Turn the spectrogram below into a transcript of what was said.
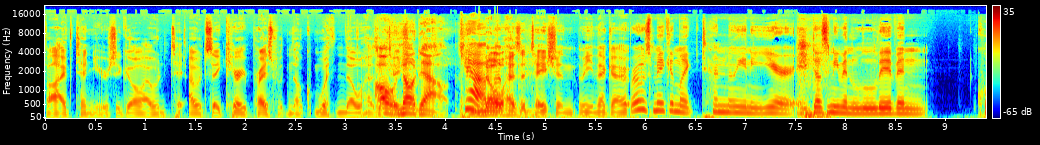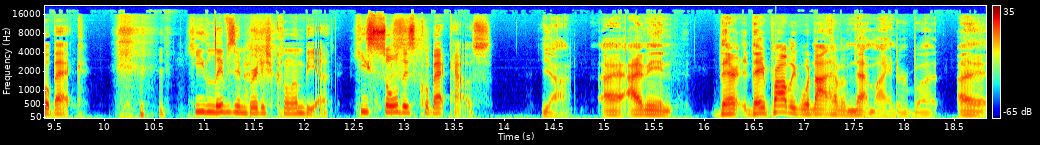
five, ten years ago, I would ta- I would say Carey Price with no with no hesitation. Oh, no doubt. Yeah, no hesitation. I mean, that guy. Bro's making like ten million a year and doesn't even live in Quebec. he lives in British Columbia. He sold his Quebec house. Yeah, I, I mean, they they probably would not have a netminder, but uh,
